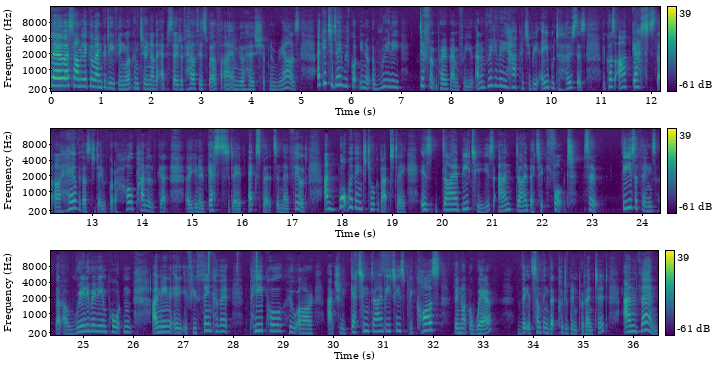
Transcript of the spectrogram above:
Hello, Assalamu alaikum and good evening. Welcome to another episode of Health is Wealth. I am your host, Shabnam Riaz. Okay, today we've got, you know, a really different program for you and I'm really, really happy to be able to host this because our guests that are here with us today, we've got a whole panel of, uh, you know, guests today, experts in their field. And what we're going to talk about today is diabetes and diabetic foot. So these are things that are really, really important. I mean, if you think of it, people who are actually getting diabetes because they're not aware that it's something that could have been prevented. And then,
